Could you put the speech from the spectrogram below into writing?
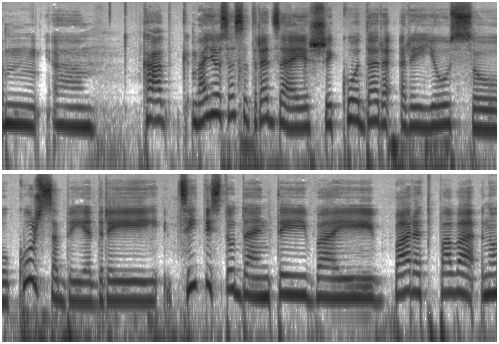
Um, Kā, vai jūs esat redzējuši, ko dara arī jūsu kursa biedri, citi studenti, vai varat pavērt, nu,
